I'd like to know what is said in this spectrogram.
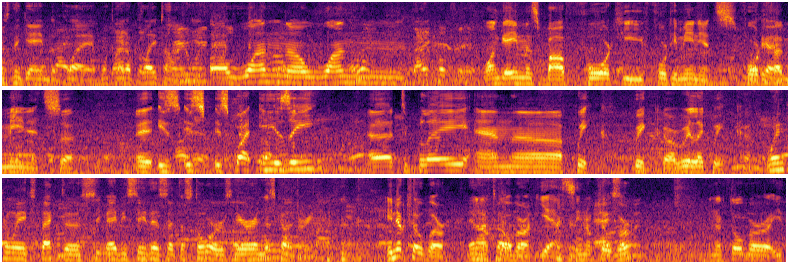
is the game to play? What kind of play time? do you think? uh, one one one game is about 40 40 minutes 45 Okay. minutes uh, is is is quite easy uh, to play and uh, quick quick uh, really quick When can we expect to see, maybe see this at the stores here in this country? in October In October. yes in October in October it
